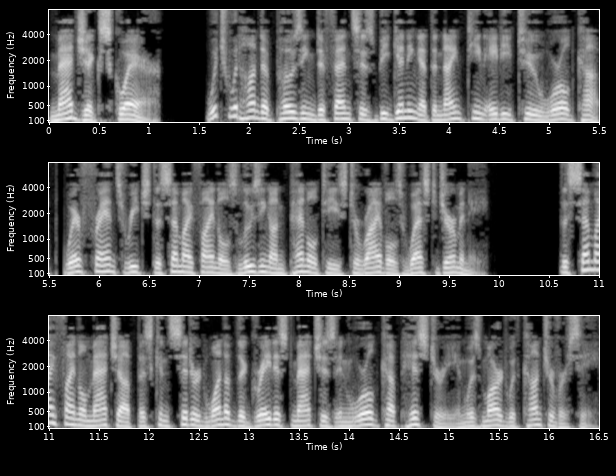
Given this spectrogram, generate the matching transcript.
magic square, which would haunt opposing defences beginning at the 1982 World Cup, where France reached the semi-finals losing on penalties to rivals West Germany. The semi-final matchup is considered one of the greatest matches in World Cup history and was marred with controversy.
